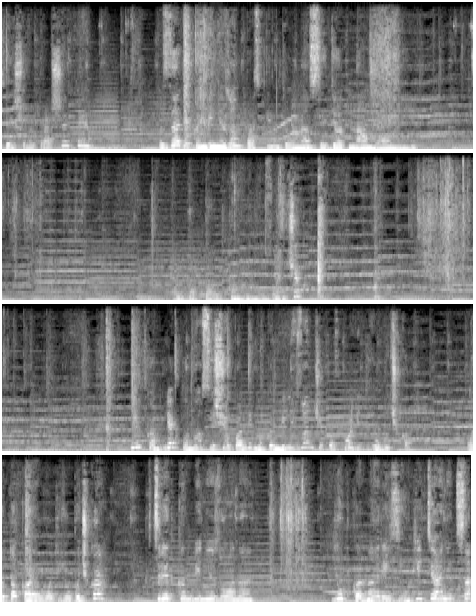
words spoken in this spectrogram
Все швы прошитые. Сзади комбинезон по спинке у нас идет на молнии. Вот такой вот комбинезончик. И в комплект у нас еще помимо комбинезончика входит юбочка. Вот такая вот юбочка, цвет комбинезона. Юбка на резинке тянется.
